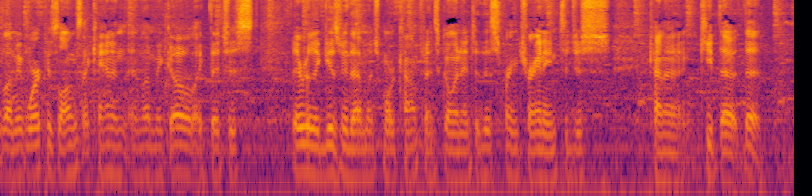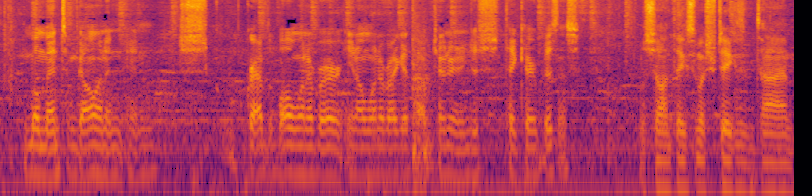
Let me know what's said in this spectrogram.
let me work as long as I can and, and let me go. Like that just that really gives me that much more confidence going into this spring training to just kind of keep that that momentum going and, and just grab the ball whenever you know whenever I get the opportunity and just take care of business. Well, Sean, thanks so much for taking some time.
